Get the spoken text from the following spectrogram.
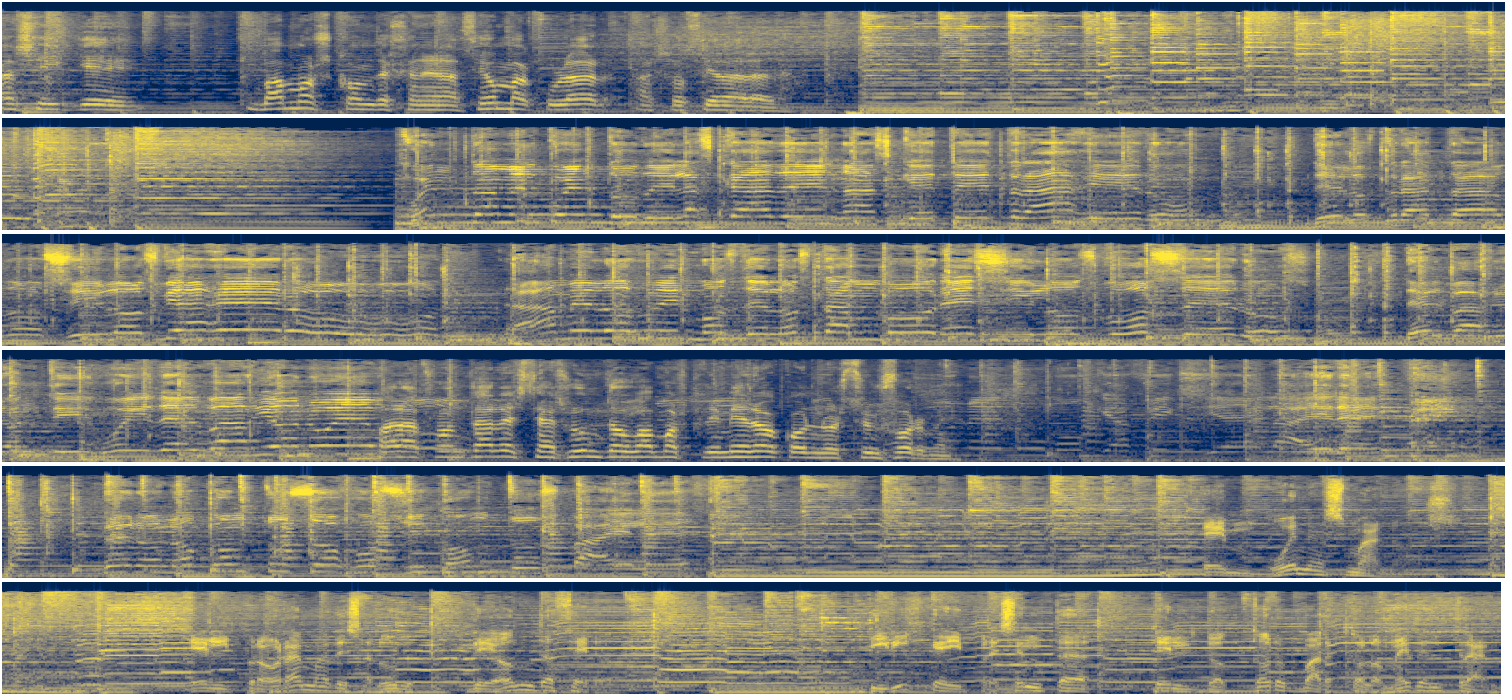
Así que vamos con degeneración macular asociada a la edad. Cuéntame el cuento de las cadenas que te trajeron, de los tratados y los viajeros. Dame los ritmos de los tambores y los voceros, del barrio antiguo y del barrio nuevo. Para afrontar este asunto vamos primero con nuestro informe. Aire, pero no con tus ojos y con tus bailes. En buenas manos. El programa de salud de Onda Cero. Dirige y presenta el doctor Bartolomé Beltrán.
